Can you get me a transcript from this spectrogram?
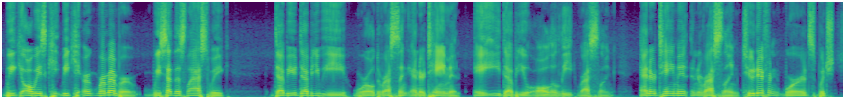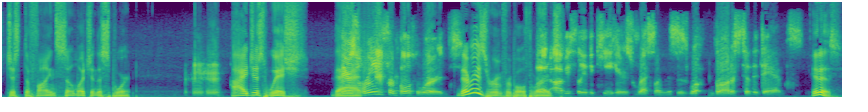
we always keep we can't, uh, remember we said this last week WWE World Wrestling Entertainment, AEW All Elite Wrestling. Entertainment and wrestling, two different words which just define so much in the sport. hmm I just wish that There's room for both words. there is room for both words. But obviously, the key here is wrestling. This is what brought us to the dance. It is.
